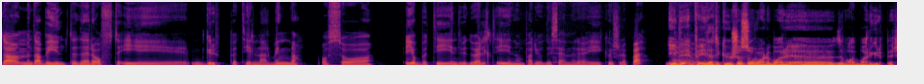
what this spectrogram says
Da, men da begynte dere ofte i gruppetilnærming, da, og så jobbet de individuelt i noen perioder senere i kursløpet? I, det, I, dette kurset så var det bare, eh, det var bare grupper.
